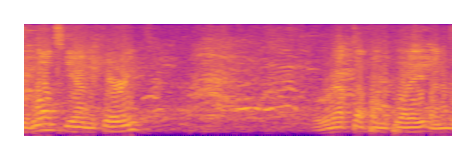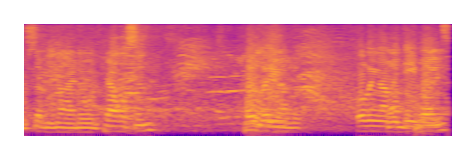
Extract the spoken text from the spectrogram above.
Jablonski on the carry. Wrapped up on the play by number 79, Owen Callison. Penalty on the, Holding on, On the the play. demons.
